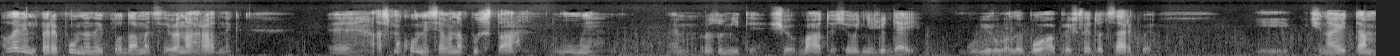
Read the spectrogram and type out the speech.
Але він переповнений плодами цей виноградник. Е, А смаковниця вона пуста. Тому ми розуміти, що багато сьогодні людей увірували в Бога, прийшли до церкви і починають там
